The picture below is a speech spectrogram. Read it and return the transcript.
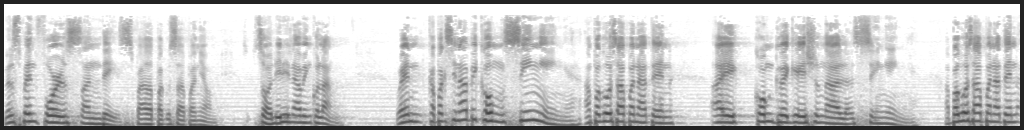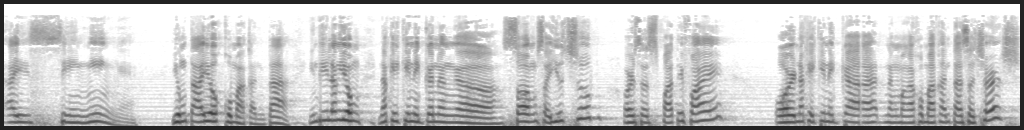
we'll spend four Sundays para pag-usapan yon. So, lilinawin ko lang. When, kapag sinabi kong singing, ang pag-uusapan natin ay congregational singing. Ang pag-uusapan natin ay singing. Yung tayo kumakanta. Hindi lang yung nakikinig ka ng uh, song sa YouTube or sa Spotify or nakikinig ka ng mga kumakanta sa church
